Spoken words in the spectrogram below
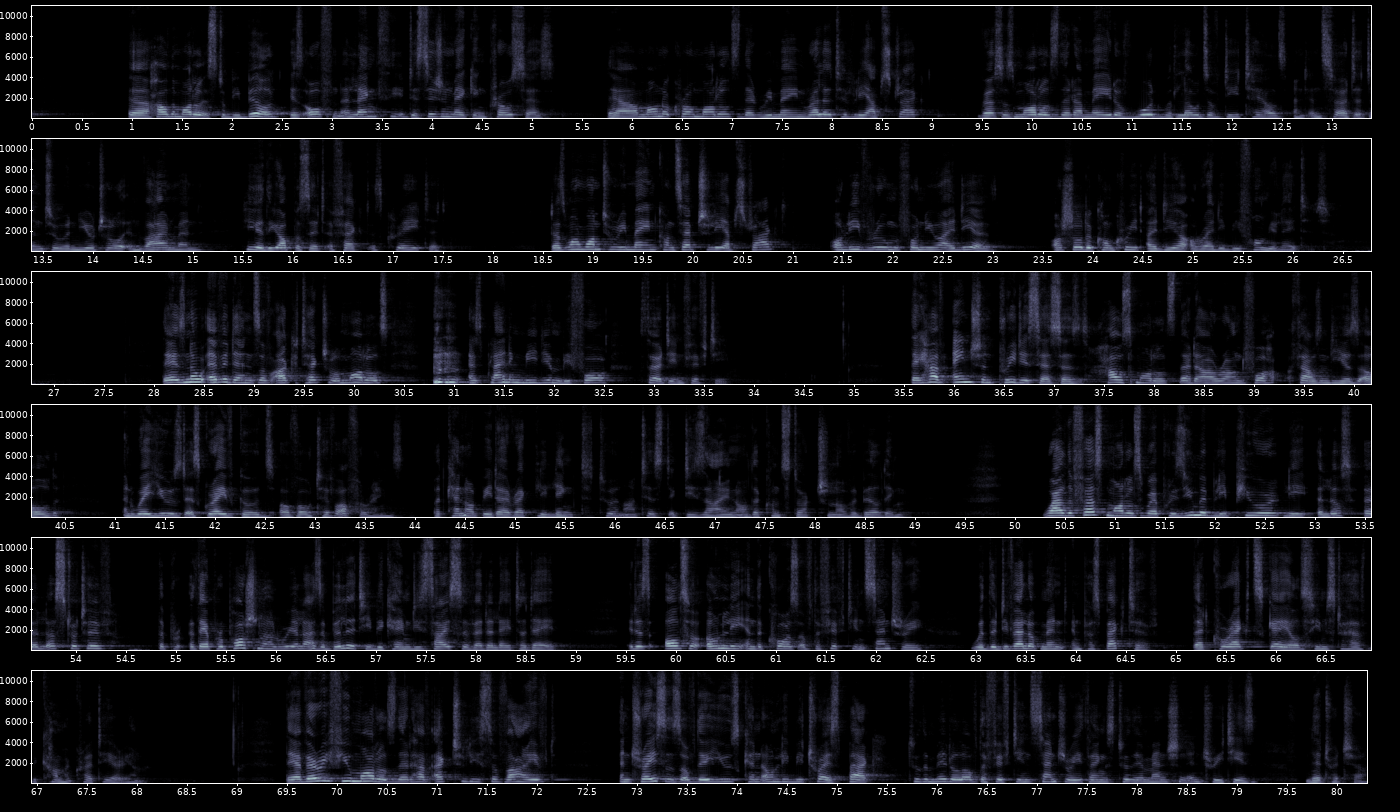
uh, how the model is to be built, is often a lengthy decision making process. There are monochrome models that remain relatively abstract versus models that are made of wood with loads of details and inserted into a neutral environment. Here, the opposite effect is created. Does one want to remain conceptually abstract or leave room for new ideas? or should a concrete idea already be formulated? There is no evidence of architectural models as planning medium before 1350. They have ancient predecessors, house models that are around 4,000 years old and were used as grave goods or votive offerings, but cannot be directly linked to an artistic design or the construction of a building. While the first models were presumably purely illustrative, the, their proportional realizability became decisive at a later date. It is also only in the course of the 15th century, with the development in perspective, that correct scale seems to have become a criterion. There are very few models that have actually survived, and traces of their use can only be traced back to the middle of the 15th century thanks to their mention in treaties literature.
